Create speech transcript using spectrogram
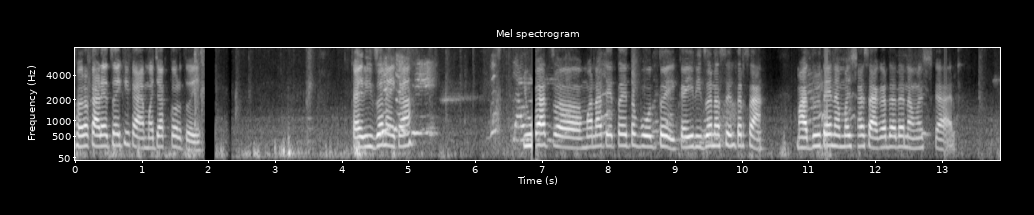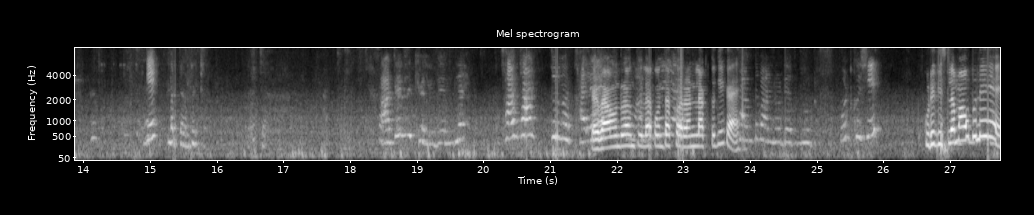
खरं काढायचं आहे की काय? मजाक करतोय. काय रिझन आहे का? किंवाच मनात येतोय तर बोलतोय. काही रिझन असेल तर सांग. माधुरीताई नमस्कार. सागर दादा नमस्कार. थांब थांब. राहून राहून तुला कोणता करंट लागतो की काय? कुठे दिसलं माऊ तुले हे?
